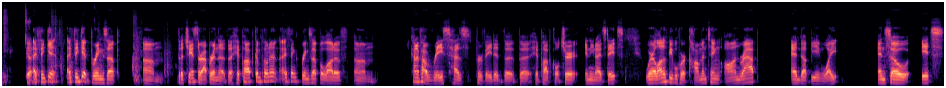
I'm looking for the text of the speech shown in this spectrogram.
it i think it i think it brings up um the chance the rapper and the the hip-hop component i think brings up a lot of um kind of how race has pervaded the the hip-hop culture in the united states where a lot of people who are commenting on rap end up being white and so it's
